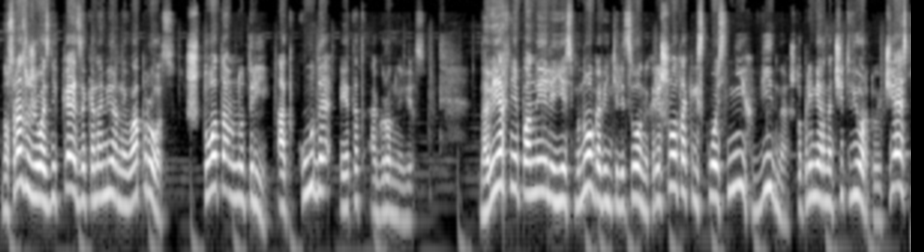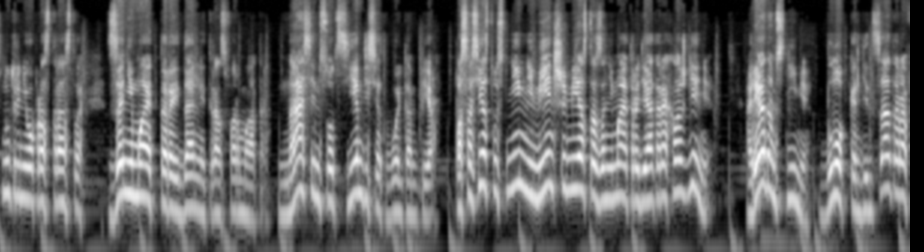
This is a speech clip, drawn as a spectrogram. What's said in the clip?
Но сразу же возникает закономерный вопрос, что там внутри, откуда этот огромный вес. На верхней панели есть много вентиляционных решеток, и сквозь них видно, что примерно четвертую часть внутреннего пространства занимает тороидальный трансформатор на 770 вольт ампер. По соседству с ним не меньше места занимает радиатор охлаждения. Рядом с ними блок конденсаторов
